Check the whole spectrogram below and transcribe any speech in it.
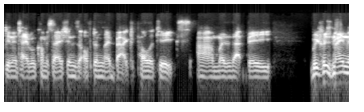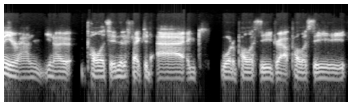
dinner table conversations often led back to politics, um, whether that be, which was mainly around, you know, policy that affected ag, water policy, drought policy,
